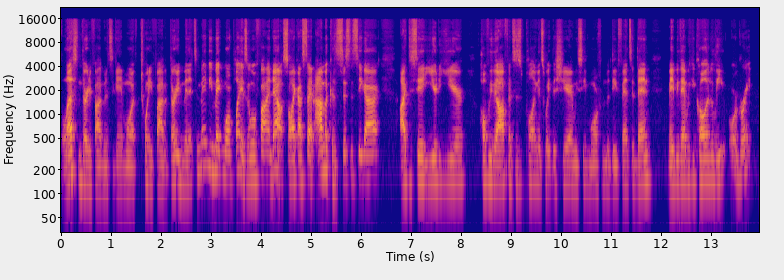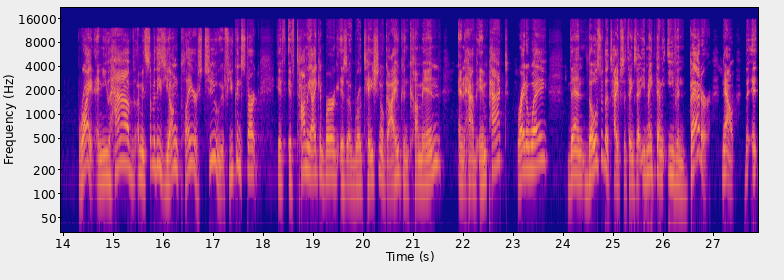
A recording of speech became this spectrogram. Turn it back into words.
less than 35 minutes a game, more 25 to 30 minutes, and maybe make more plays, and we'll find out. So, like I said, I'm a consistency guy. I like to see it year to year. Hopefully, the offense is pulling its weight this year, and we see more from the defense, and then maybe then we can call it elite or great. Right. And you have, I mean, some of these young players too. If you can start, if if Tommy Eichenberg is a rotational guy who can come in and have impact right away, then those are the types of things that make them even better. Now, it,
